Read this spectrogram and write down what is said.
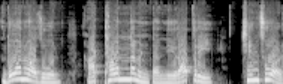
दोन वाजून अठ्ठावन्न मिनिटांनी रात्री चिंचवड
